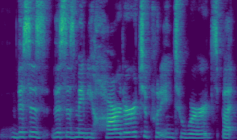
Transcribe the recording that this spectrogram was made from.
this is this is maybe harder to put into words, but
